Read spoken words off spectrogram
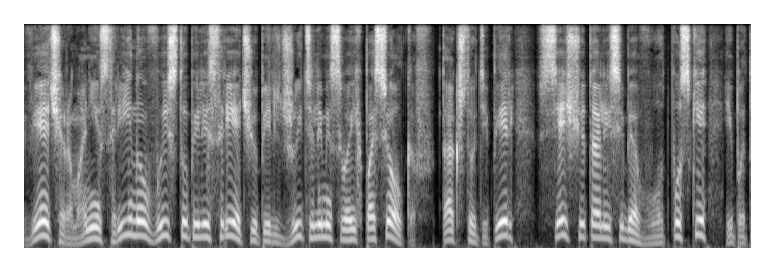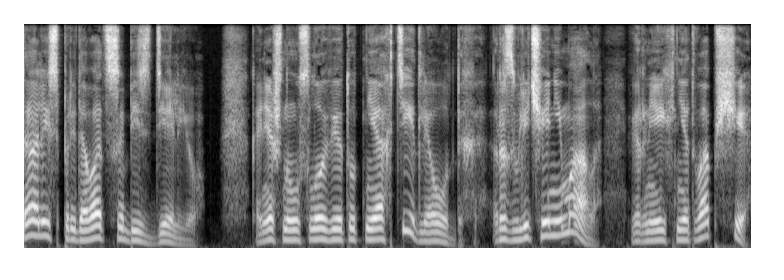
Вечером они с Рино выступили с речью перед жителями своих поселков, так что теперь все считали себя в отпуске и пытались предаваться безделью. Конечно, условия тут не ахти для отдыха, развлечений мало, вернее, их нет вообще.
